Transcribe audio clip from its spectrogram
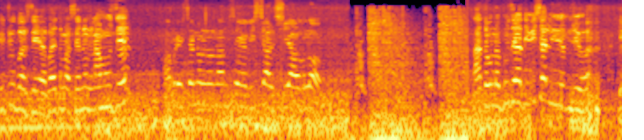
યુટ્યુબર છે. ભાઈ તમારું ચેનલ નામ શું છે? આપણી ચેનલનું નામ છે વિશાલ શિયાળ વ્લોગ. આ તો ઓલા ગુજરાતી વિશાલની સમજ્યો કે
